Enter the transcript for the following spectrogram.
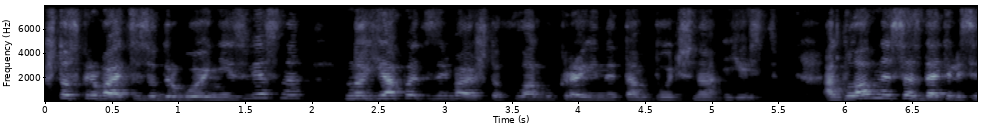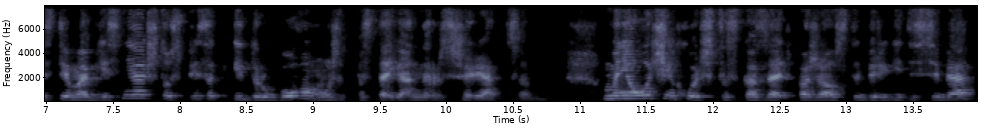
Что скрывается за другое, неизвестно, но я подозреваю, что флаг Украины там точно есть. А главное, создатели системы объясняют, что список и другого может постоянно расширяться. Мне очень хочется сказать, пожалуйста, берегите себя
